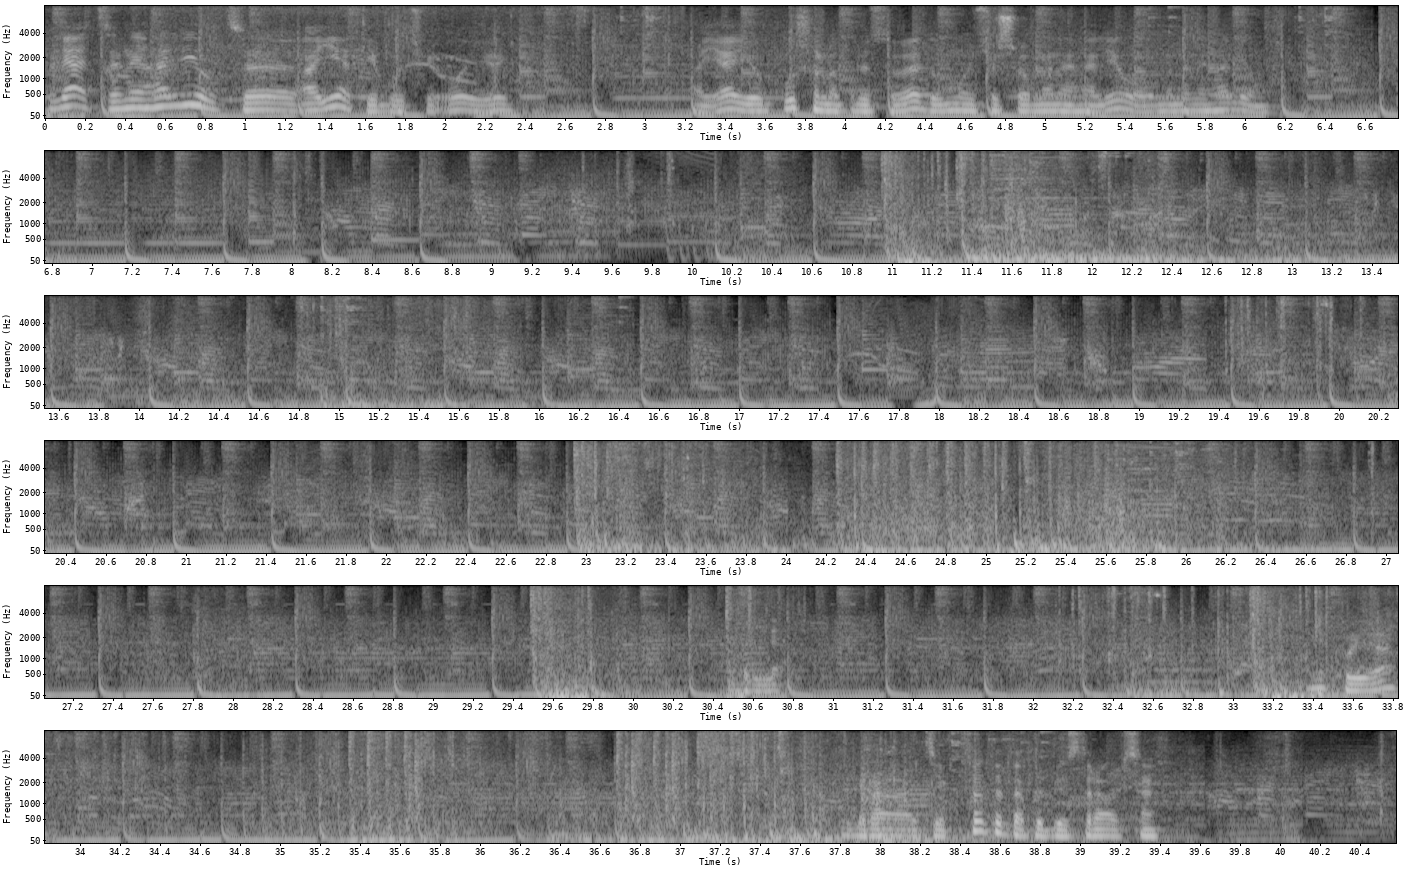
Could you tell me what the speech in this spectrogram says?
Блядь, це не Галіл, це аєк єбучий. Ой-ой. А я його пушу на плюсове, думаючи, що в мене Галіл, а у мене не Галіл. Бля. Ніхуя. Братик, хто ти так обістрався?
